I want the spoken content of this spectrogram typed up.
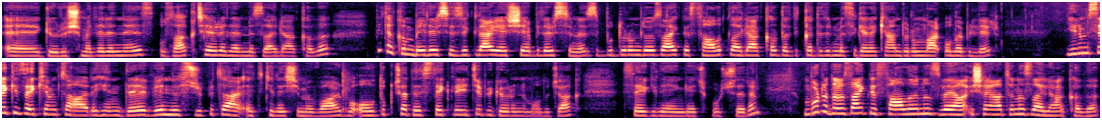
e, görüşmeleriniz, uzak çevrelerinizle alakalı bir takım belirsizlikler yaşayabilirsiniz. Bu durumda özellikle sağlıkla alakalı da dikkat edilmesi gereken durumlar olabilir. 28 Ekim tarihinde Venüs-Jüpiter etkileşimi var. Bu oldukça destekleyici bir görünüm olacak sevgili yengeç burçları. Burada da özellikle sağlığınız veya iş hayatınızla alakalı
